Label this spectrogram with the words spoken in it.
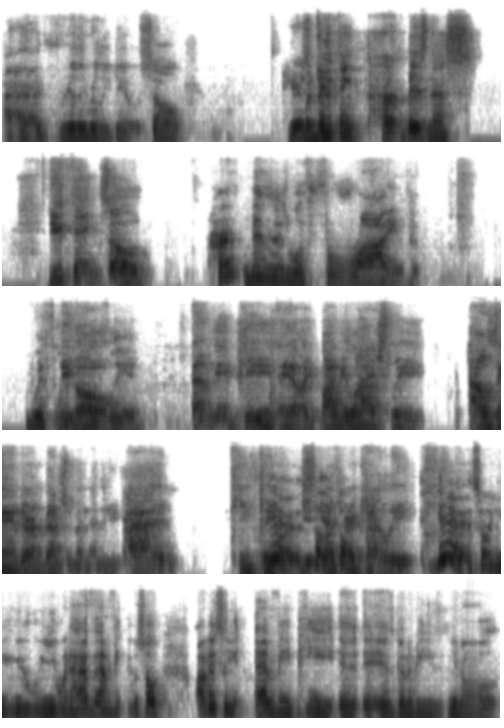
I, I really really do. So Here's but do you think Hurt Business? Do you think so? Hurt Business will thrive with, You go- Lee. MVP and yeah, like Bobby Lashley, Alexander, and Benjamin, and then you add Keith Lee. Yeah, so- add so- Lee. Yeah, so you you, you would have MVP. So obviously MVP is, is going to be you know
